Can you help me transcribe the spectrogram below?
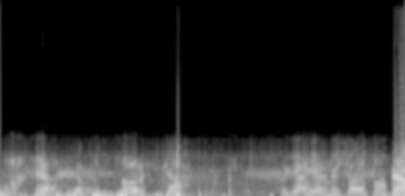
Fuck yeah, that was so scary. Okay, you want me to try this one. now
